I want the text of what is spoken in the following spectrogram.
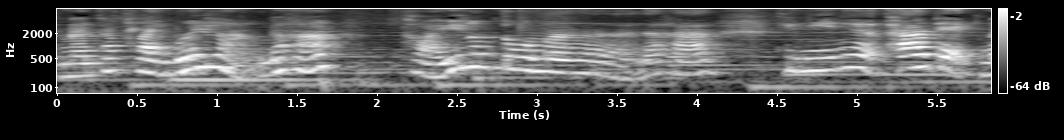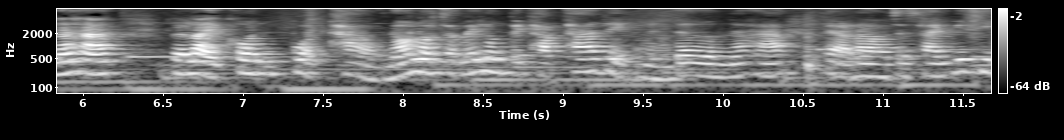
จากนั้นถ้าใครเมื่อยหลังนะคะ ถอยลำตัวมานะคะ ทีนี้เนี่ยท่าเด็กนะคะ หลายๆ คนปวดเข่าเนาะเราจะไม่ลงไปทับท่าเด็กเหมือนเดิมนะคะ แต่เราจะใช้วิธี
